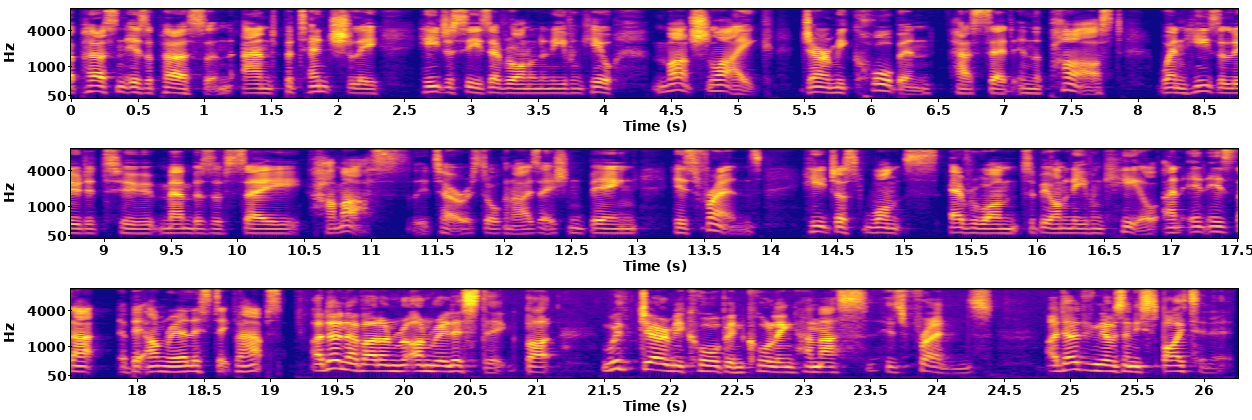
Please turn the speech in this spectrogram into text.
a person is a person, and potentially he just sees everyone on an even keel, much like Jeremy Corbyn has said in the past when he's alluded to members of, say, Hamas, the terrorist organization, being his friends he just wants everyone to be on an even keel. And is that a bit unrealistic, perhaps? I don't know about un- unrealistic, but with Jeremy Corbyn calling Hamas his friends, I don't think there was any spite in it.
